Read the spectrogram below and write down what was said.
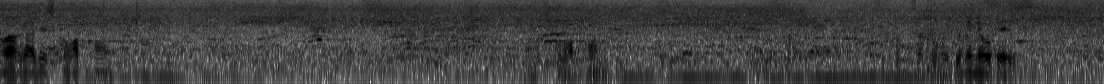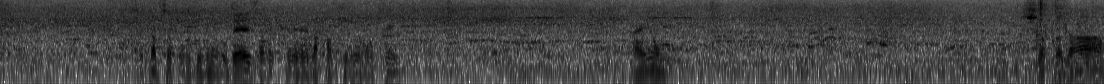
on va regarder ce qu'on va prendre. Ce qu'on C'est comme ça qu'on va devenir obèse. C'est comme ça qu'on va devenir obèse avec euh, la femme que j'ai montrée. Rayon. Chocolat.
